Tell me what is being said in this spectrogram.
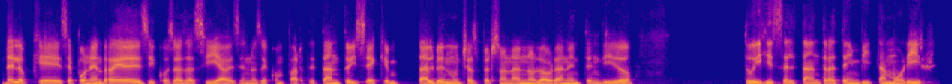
de lo que se pone en redes y cosas así, a veces no se comparte tanto y sé que tal vez muchas personas no lo habrán entendido. Tú dijiste el tantra te invita a morir.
